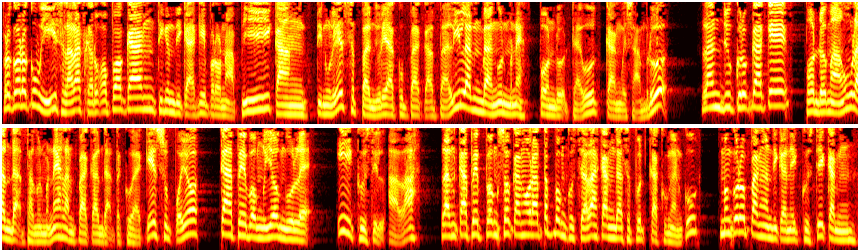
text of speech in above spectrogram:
Perkara kuwi selaras karo apa kang dingendikake para nabi kang tinulis sebanjure aku bakal bali lan bangun meneh pondok Daud kang wis ambruk lan jugrukake pondok mau lan ndak bangun meneh lan bakal ndak teguhake supaya kabeh wong liya golek i Gusti Allah lan kabeh bangsa kang ora tepung Gusti Allah kang ndak sebut kagunganku mengkono pangandikane Gusti kang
